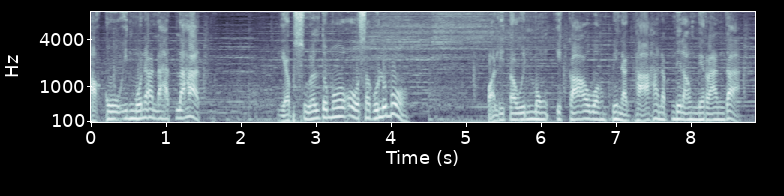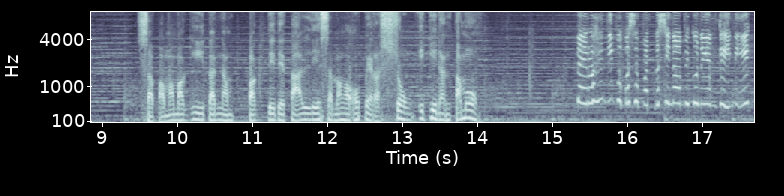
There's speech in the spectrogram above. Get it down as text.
Akuin mo na lahat-lahat. Iabsuelto mo ako sa gulo mo. Palitawin mong ikaw ang pinaghahanap nilang Miranda sa pamamagitan ng pagdedetalye sa mga operasyong ikinanta mo. Pero hindi pa ba sapat na sinabi ko na yan kay Nick?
